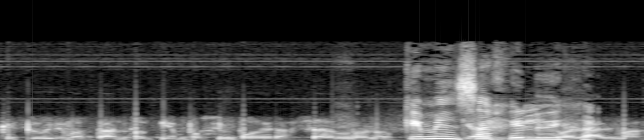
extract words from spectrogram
que estuvimos tanto tiempo sin poder hacerlo, ¿no? ¿Qué mensaje le deja- alma.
